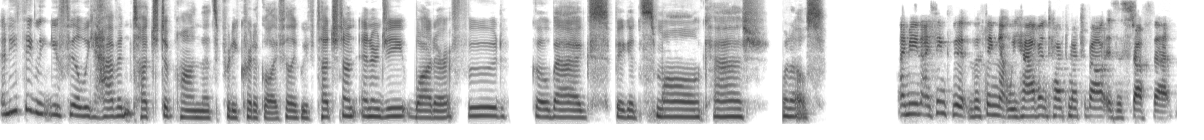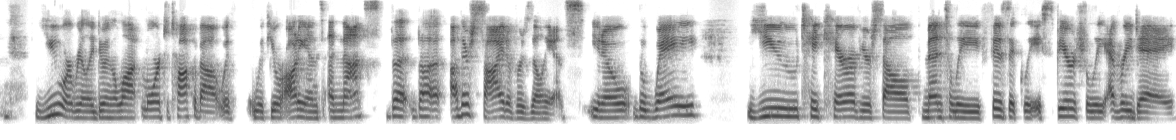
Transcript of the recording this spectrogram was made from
Anything that you feel we haven't touched upon that's pretty critical? I feel like we've touched on energy, water, food, go bags, big and small, cash. What else? I mean, I think that the thing that we haven't talked much about is the stuff that you are really doing a lot more to talk about with with your audience, and that's the the other side of resilience. You know, the way you take care of yourself mentally, physically, spiritually every day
